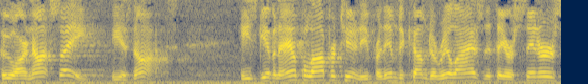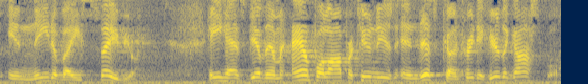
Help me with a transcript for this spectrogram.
who are not saved. He is not. He's given ample opportunity for them to come to realize that they are sinners in need of a Savior. He has given them ample opportunities in this country to hear the gospel.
